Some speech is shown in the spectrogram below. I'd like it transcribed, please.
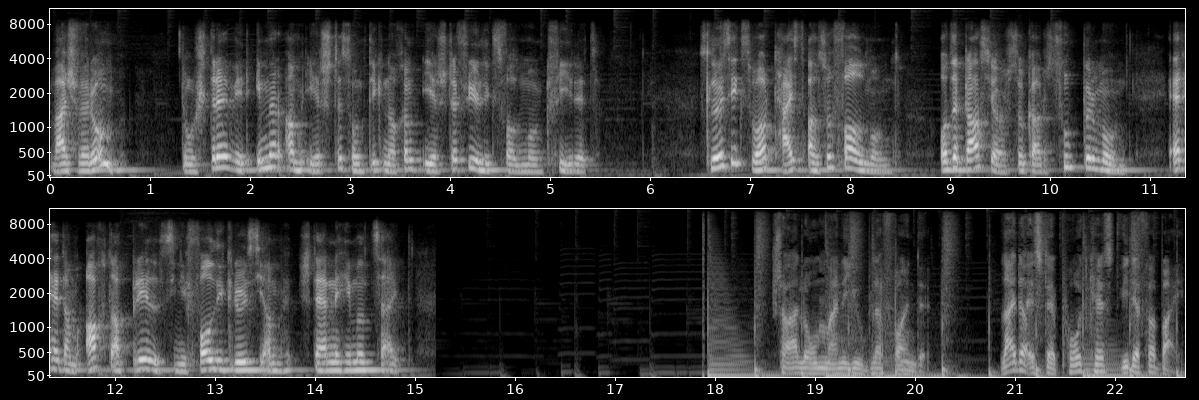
Weißt du warum? Die Ostern wird immer am ersten Sonntag nach dem ersten Frühlingsvollmond gefeiert. Das Lösungswort heißt also Vollmond. Oder das Jahr sogar Supermond. Er hat am 8. April seine volle Größe am Sternenhimmel gezeigt. Shalom, meine Jublerfreunde. Leider ist der Podcast wieder vorbei.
